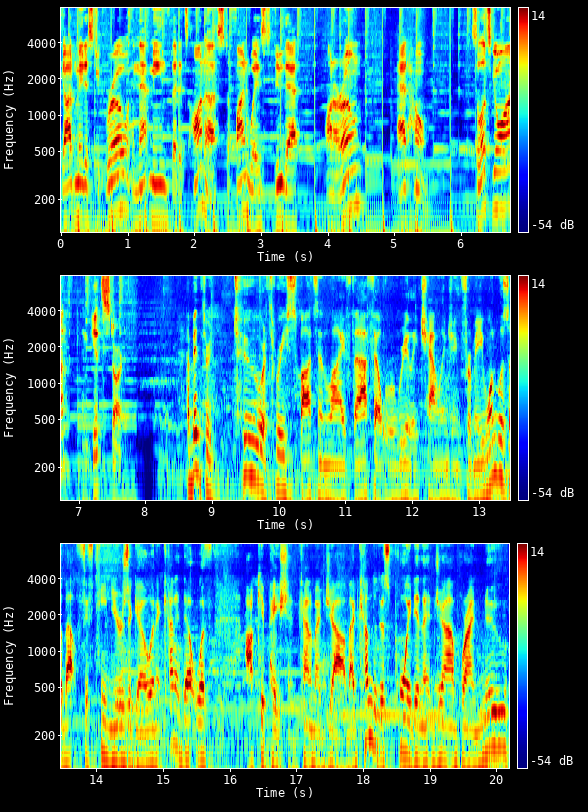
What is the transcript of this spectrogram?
God made us to grow, and that means that it's on us to find ways to do that on our own at home. So let's go on and get started. I've been through two or three spots in life that I felt were really challenging for me. One was about 15 years ago, and it kind of dealt with occupation, kind of my job. I'd come to this point in that job where I knew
